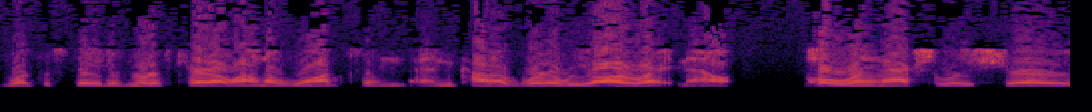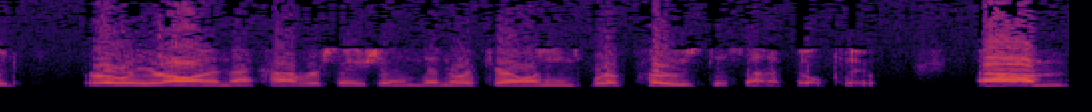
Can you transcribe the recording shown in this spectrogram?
what the state of North Carolina wants and, and kind of where we are right now polling actually showed earlier on in that conversation that North Carolinians were opposed to Senate Bill 2. Um,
